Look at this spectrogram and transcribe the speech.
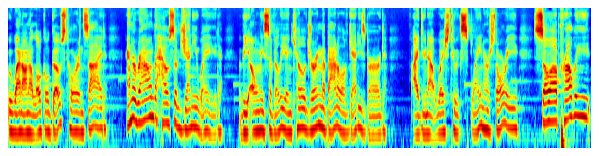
we went on a local ghost tour inside and around the house of Jenny Wade, the only civilian killed during the Battle of Gettysburg. I do not wish to explain her story, so I'll probably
